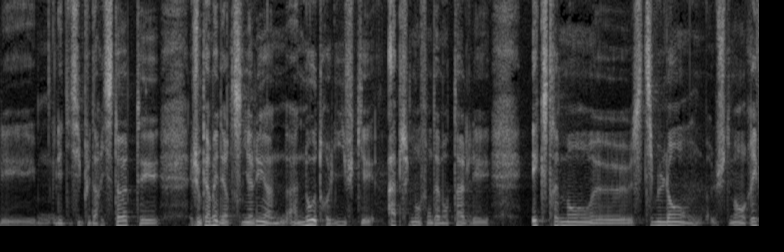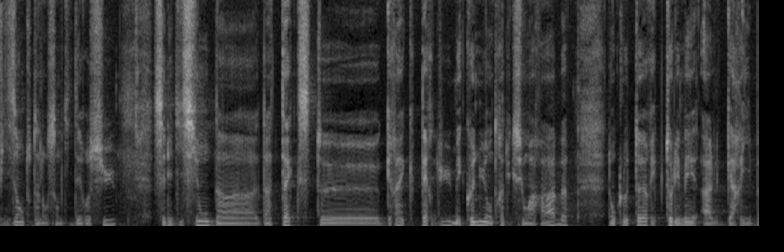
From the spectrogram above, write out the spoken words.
les, disciples d'Aristote. Et, je me permets d'ailleurs de signaler un, un, autre livre qui est absolument fondamental et, extrêmement euh, stimulant, justement en révisant tout un ensemble d'idées reçues. C'est l'édition d'un texte euh, grec perdu mais connu en traduction arabe. Donc l'auteur est Ptolémée al-Gharib.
